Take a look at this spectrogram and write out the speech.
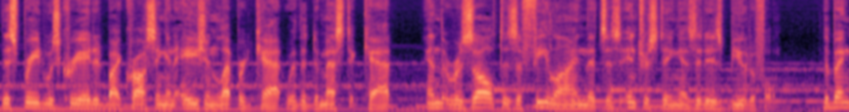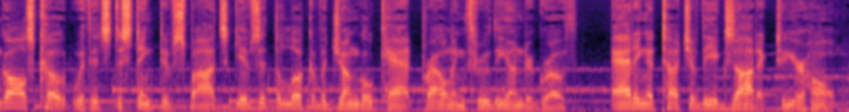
This breed was created by crossing an Asian leopard cat with a domestic cat, and the result is a feline that's as interesting as it is beautiful. The Bengal's coat, with its distinctive spots, gives it the look of a jungle cat prowling through the undergrowth, adding a touch of the exotic to your home.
